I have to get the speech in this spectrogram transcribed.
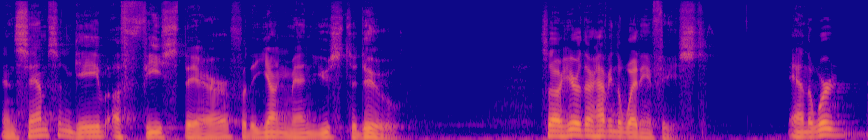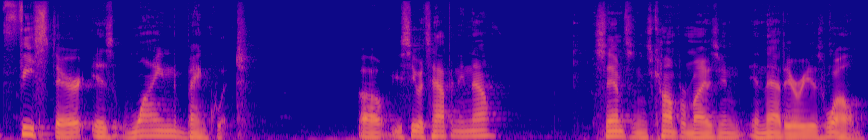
and Samson gave a feast there for the young men used to do. So here they're having the wedding feast. And the word feast there is wine banquet. Uh, you see what's happening now? Samson's compromising in that area as well.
